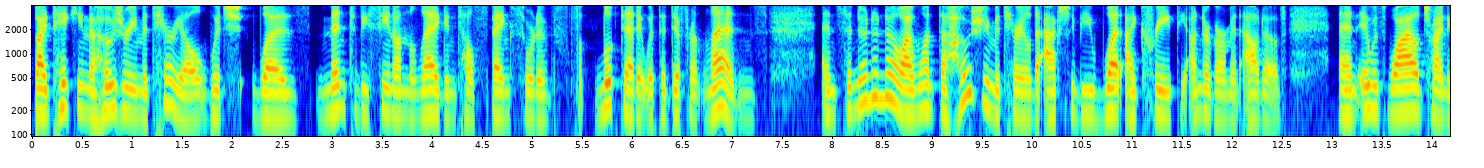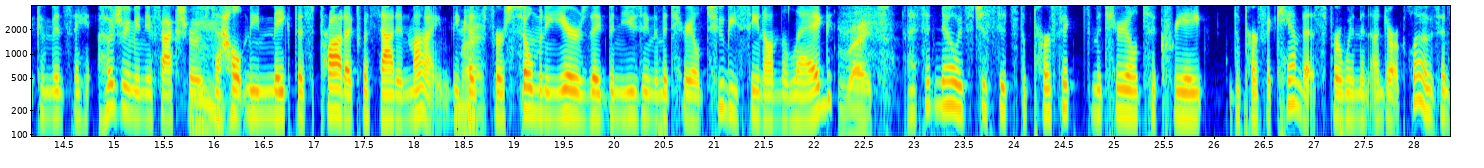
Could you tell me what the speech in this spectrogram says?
by taking the hosiery material, which was meant to be seen on the leg until Spanx sort of f- looked at it with a different lens and said, no, no, no, I want the hosiery material to actually be what I create the undergarment out of. And it was wild trying to convince the hosiery manufacturers to help me make this product with that in mind because Right. for so many years they'd been using the material to be seen on the leg. Right. And I said, no, it's just, it's the perfect material to create the perfect canvas for women under our clothes. And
